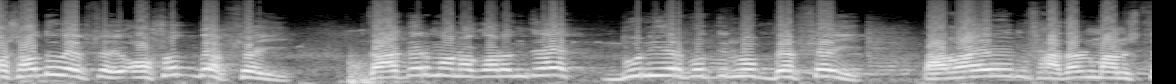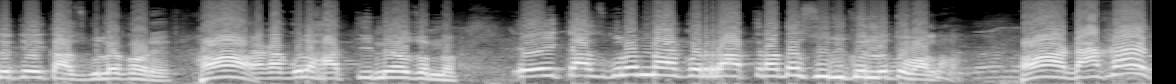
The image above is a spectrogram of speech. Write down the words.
অসাধু ব্যবসায়ী অসৎ ব্যবসায়ী। যাদের মনে করেন যে দুনিয়ার প্রতি লোভ ব্যবসায়ী তারাই সাধারণ মানুষ থেকে এই কাজগুলো করে। হ্যাঁ। টাকাগুলো হাতি নেওয়ার জন্য। এই কাজগুলো না করে রাত রাতে চুরি করলে তো ভালো। হ্যাঁ ডাকাত!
